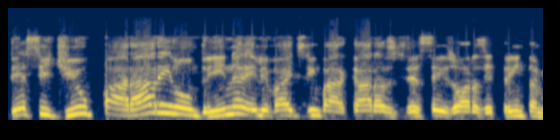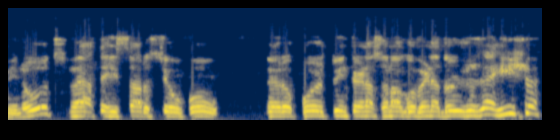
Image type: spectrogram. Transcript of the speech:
decidiu parar em Londrina. Ele vai desembarcar às 16 horas e 30 minutos, né, aterrissar o seu voo no Aeroporto Internacional Governador José Richa.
